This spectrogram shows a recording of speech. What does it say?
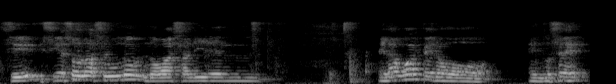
Si, si eso lo hace uno, no va a salir el, el agua, pero entonces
